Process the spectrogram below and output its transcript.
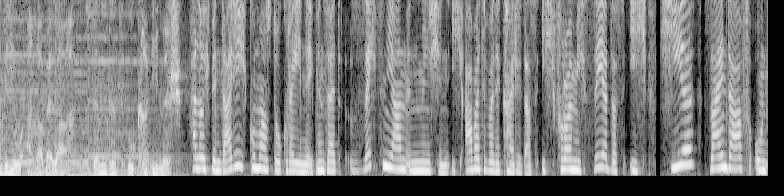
Radio Arabella sendet ukrainisch. Hallo, ich bin Daria, ich komme aus der Ukraine. Ich bin seit 16 Jahren in München. Ich arbeite bei der Caritas. Ich freue mich sehr, dass ich hier sein darf und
